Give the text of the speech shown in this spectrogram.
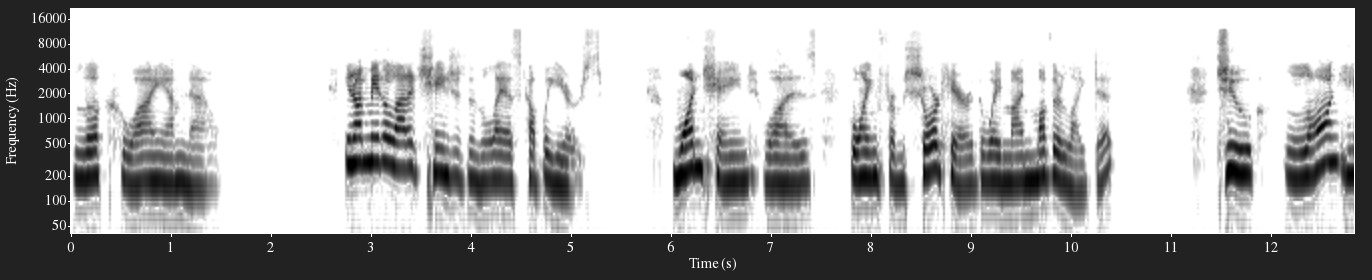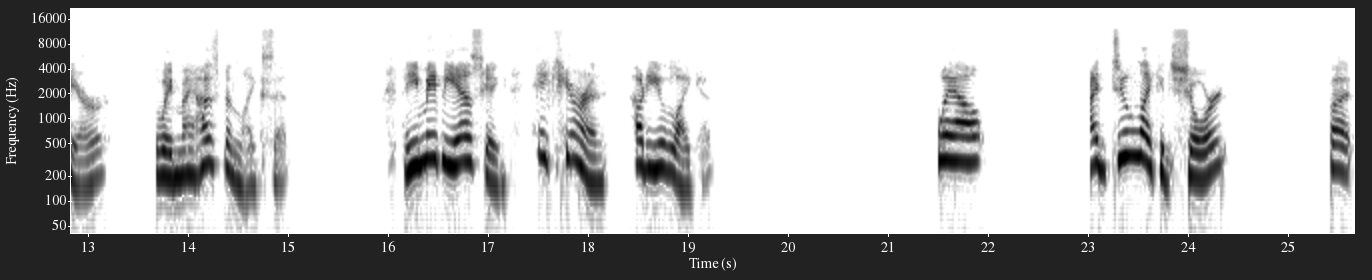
look who I am now. You know, I made a lot of changes in the last couple years. One change was going from short hair, the way my mother liked it, to long hair, the way my husband likes it. And you may be asking, hey, Karen, how do you like it? Well, I do like it short, but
